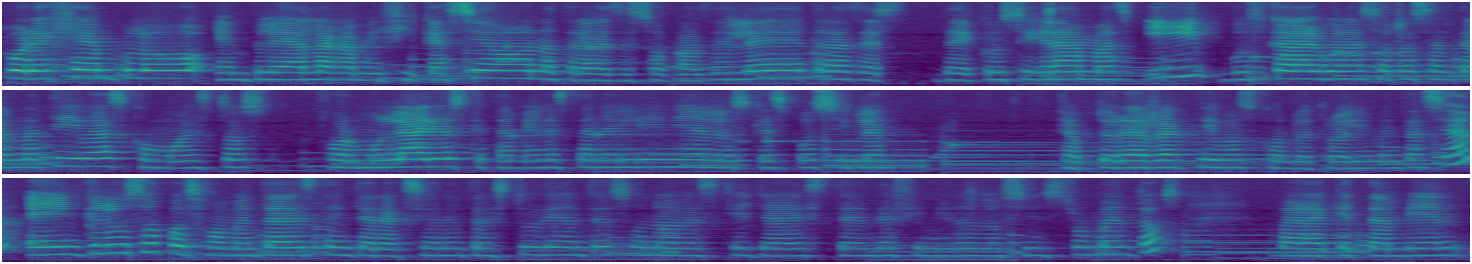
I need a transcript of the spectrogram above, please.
Por ejemplo, emplear la gamificación a través de sopas de letras, de, de crucigramas y buscar algunas otras alternativas como estos formularios que también están en línea en los que es posible capturar reactivos con retroalimentación e incluso pues fomentar esta interacción entre estudiantes una vez que ya estén definidos los instrumentos para que también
